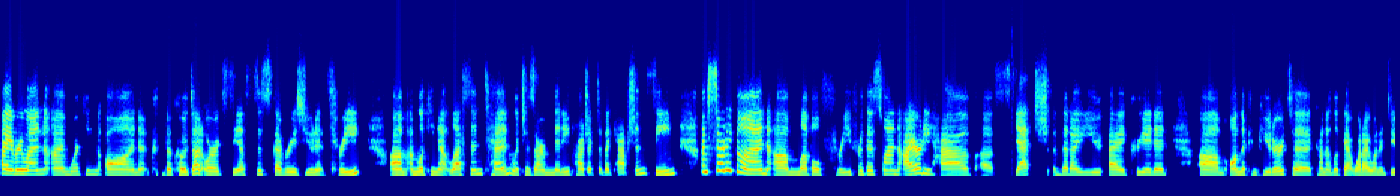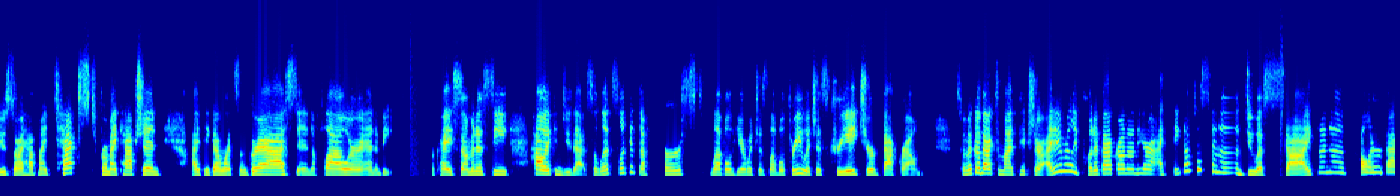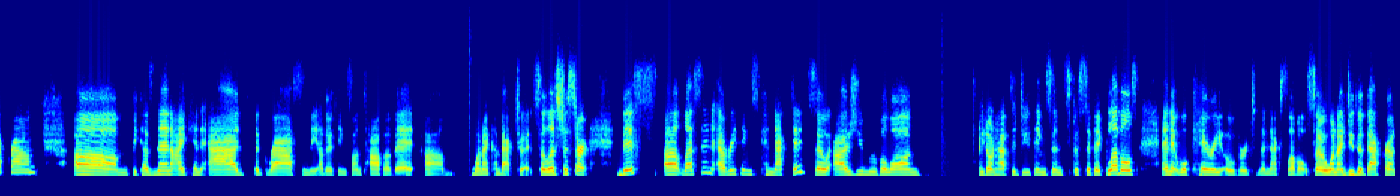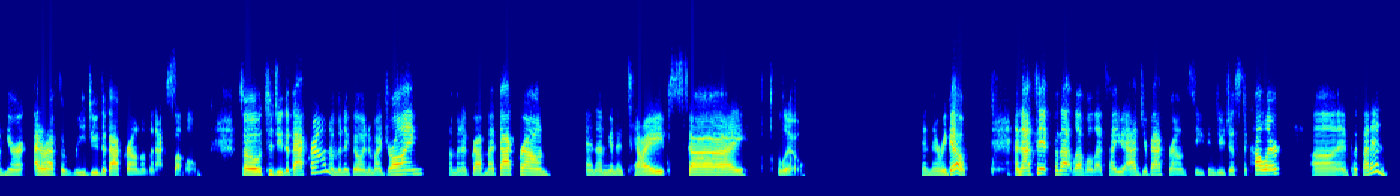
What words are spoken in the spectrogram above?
Hi, everyone. I'm working on the code.org CS Discoveries Unit 3. Um, I'm looking at Lesson 10, which is our mini project of a caption scene. I'm starting on um, level 3 for this one. I already have a sketch that I, I created um, on the computer to kind of look at what I want to do. So I have my text for my caption. I think I want some grass and a flower and a bee. Okay, so I'm going to see how I can do that. So let's look at the first level here, which is level three, which is create your background. So if I go back to my picture, I didn't really put a background on here. I think I'm just gonna do a sky kind of color background um, because then I can add the grass and the other things on top of it um, when I come back to it. So let's just start this uh, lesson. Everything's connected. So as you move along, you don't have to do things in specific levels and it will carry over to the next level. So when I do the background here, I don't have to redo the background on the next level. So to do the background, I'm going to go into my drawing. I'm going to grab my background and I'm going to type sky blue. And there we go. And that's it for that level. That's how you add your background. So you can do just a color uh, and put that in.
